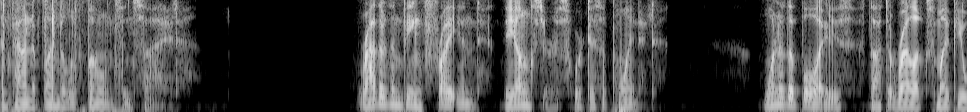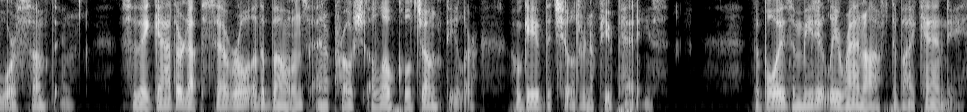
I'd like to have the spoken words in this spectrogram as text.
and found a bundle of bones inside. Rather than being frightened, the youngsters were disappointed. One of the boys thought the relics might be worth something, so they gathered up several of the bones and approached a local junk dealer who gave the children a few pennies. The boys immediately ran off to buy candy.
